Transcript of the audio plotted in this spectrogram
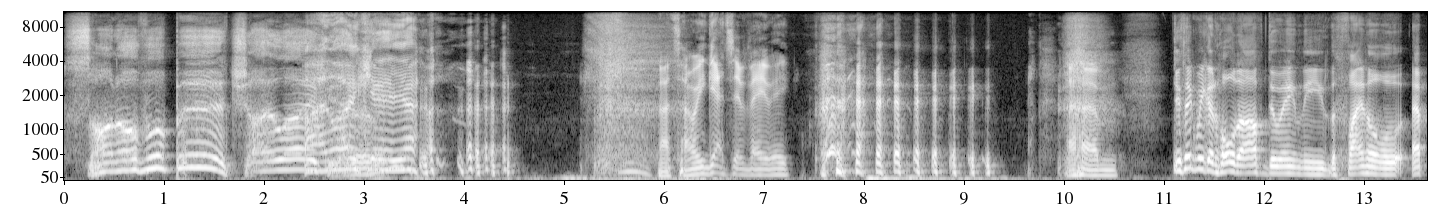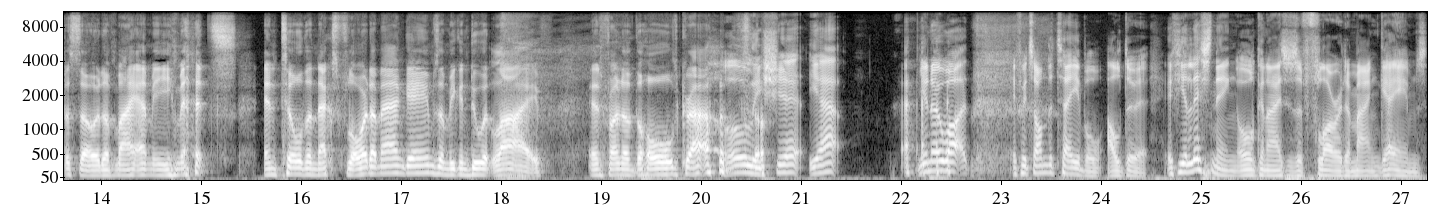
Son of a bitch. I like. I like it, yeah. That's how he gets it, baby. um, Do you think we can hold off doing the the final episode of Miami Minutes until the next Florida Man games, and we can do it live in front of the whole crowd? holy shit, yeah. You know what? If it's on the table, I'll do it. If you're listening, organisers of Florida Man Games,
